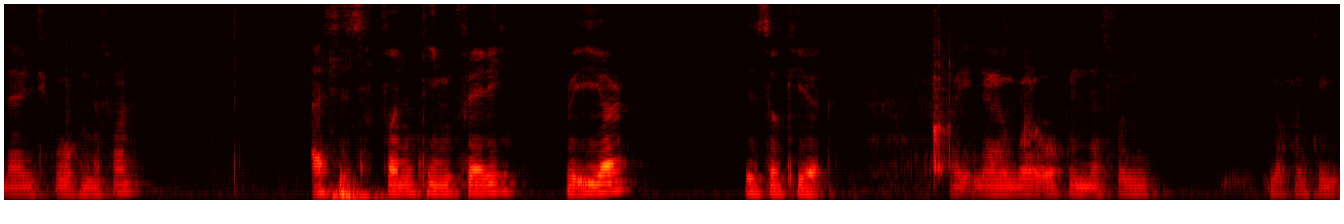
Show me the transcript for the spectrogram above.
now I need to go open this one. This is Funtime Freddy right here. It's so cute. Right now I'm going to open this one. Not Funtime.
